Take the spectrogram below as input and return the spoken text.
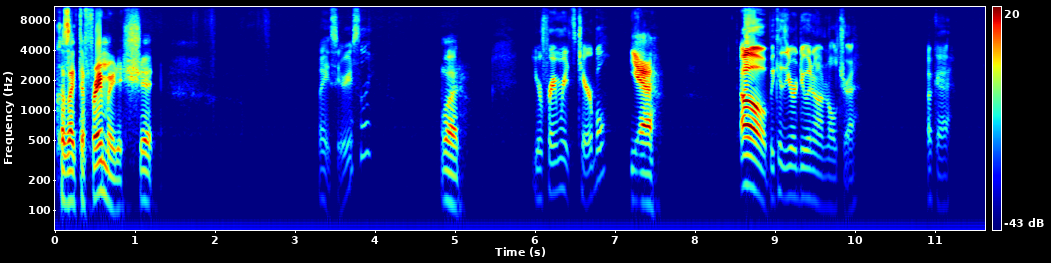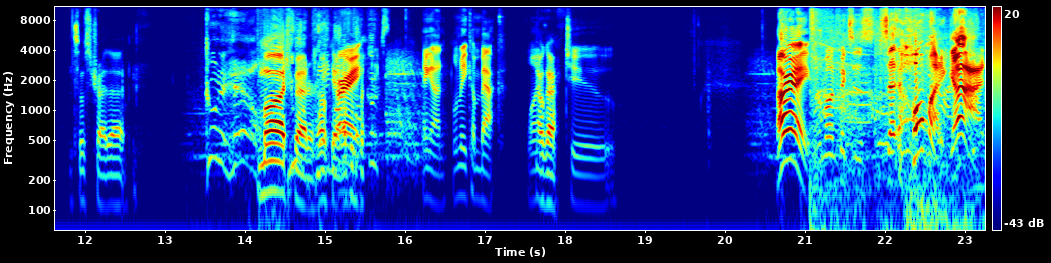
Cause like the frame rate is shit. Wait, seriously? What? Your frame rate's terrible? Yeah. Oh, because you were doing it on ultra. Okay. So let's try that. Go to hell. Much better. Okay. All I right. can- Hang on. Let me come back. One, Okay. two. All right. Ramon fixes set. Oh my God.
